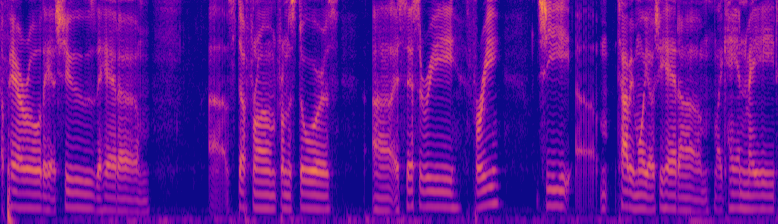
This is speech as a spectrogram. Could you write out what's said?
apparel, they had shoes, they had um uh, stuff from from the stores, uh, accessory free. She uh, Tabi Moyo, she had um like handmade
